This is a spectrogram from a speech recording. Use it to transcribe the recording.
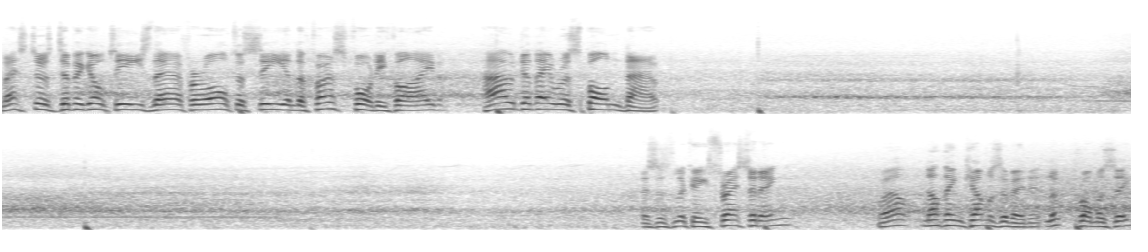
Leicester's difficulties there for all to see in the first 45. How do they respond now? This is looking threatening. Well, nothing comes of it. It looked promising.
